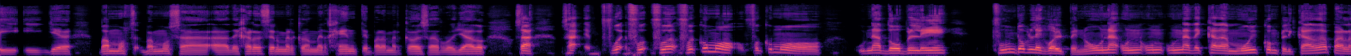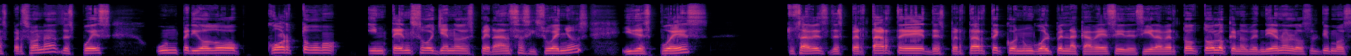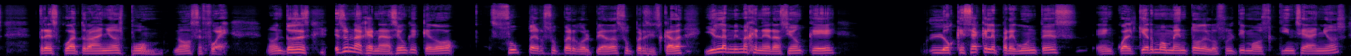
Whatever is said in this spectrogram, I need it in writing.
y, ya vamos, vamos a, dejar de ser mercado emergente para mercado desarrollado. O sea, o sea fue, fue, fue, fue como, fue como una doble, fue un doble golpe, ¿no? Una, un, una década muy complicada para las personas, después un periodo corto, intenso, lleno de esperanzas y sueños, y después tú sabes, despertarte, despertarte con un golpe en la cabeza y decir, a ver, todo, todo lo que nos vendieron los últimos 3, 4 años, ¡pum!, ¿no? Se fue, ¿no? Entonces, es una generación que quedó súper, súper golpeada, súper ciscada, y es la misma generación que lo que sea que le preguntes en cualquier momento de los últimos 15 años,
